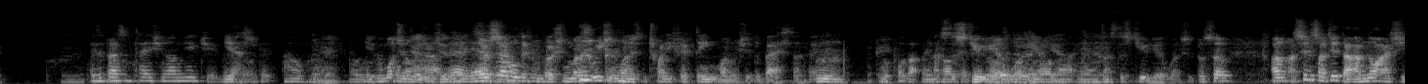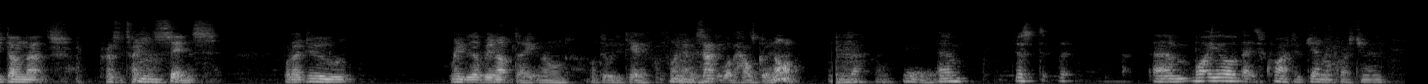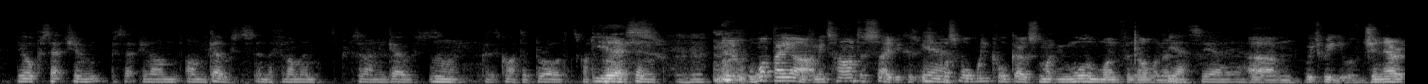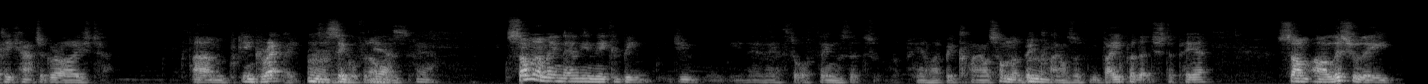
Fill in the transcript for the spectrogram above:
Is the presentation on YouTube? Yes. Oh, Okay. right. Well, You can watch it on YouTube. Yeah, yeah. There are several different versions. The most recent one is the 2015 one, which is the best, I think. Mm. Okay. We'll put that in That's the studio with one, yeah, that, yeah. yeah. That's the studio version. But so, um, since I did that, I've not actually done that presentation Mm. since, but I do. Maybe there'll be an update, and I'll I'll do it again if I find out Mm. exactly what the hell's going on. Exactly. Um, just, th- um, what are your? That's quite a general question. Really. Your perception perception on, on ghosts and the phenomenon surrounding ghosts, because it's quite a broad, it's quite a broad Yes. thing. what they are, I mean, it's hard to say because it's Yeah. possible we call ghosts might be more than one phenomenon. Yes, yeah, yeah. um, which we have generically categorised um, incorrectly as a Mm. single phenomenon. yes, yeah. Some of them, I mean, I mean, they could be due, they're, they're sort of things that appear like big clouds. Some of them are big clouds of vapor that just appear. Some are literally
